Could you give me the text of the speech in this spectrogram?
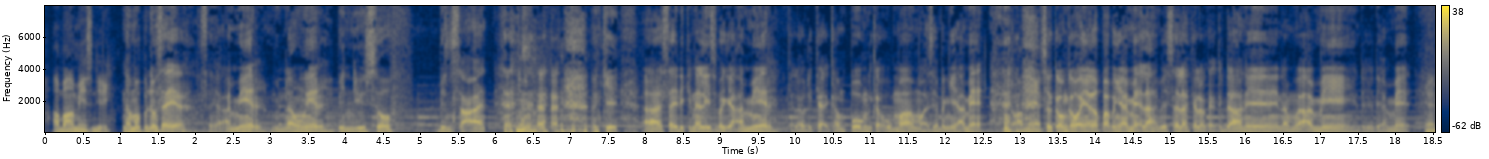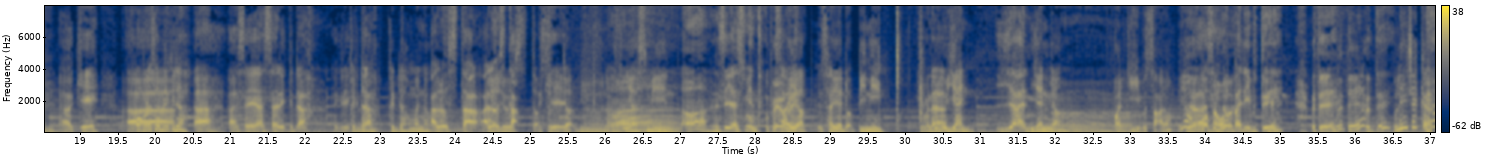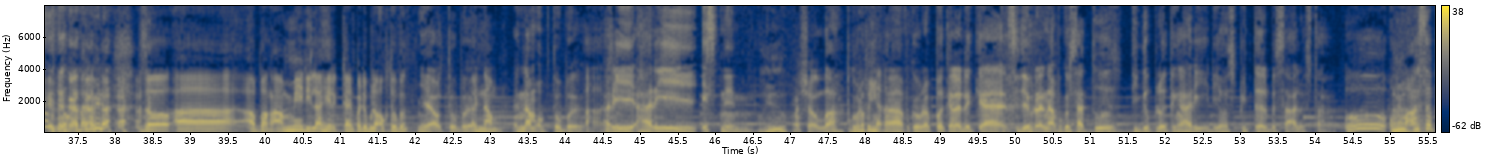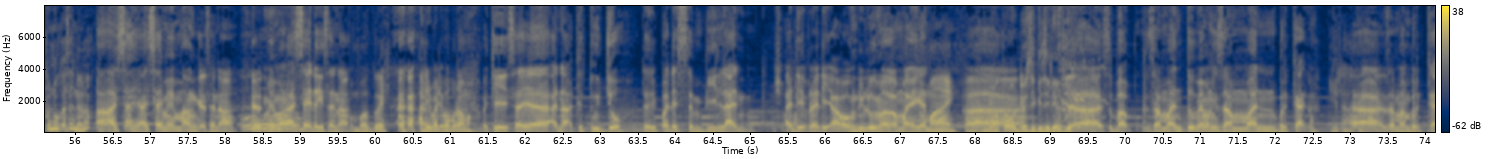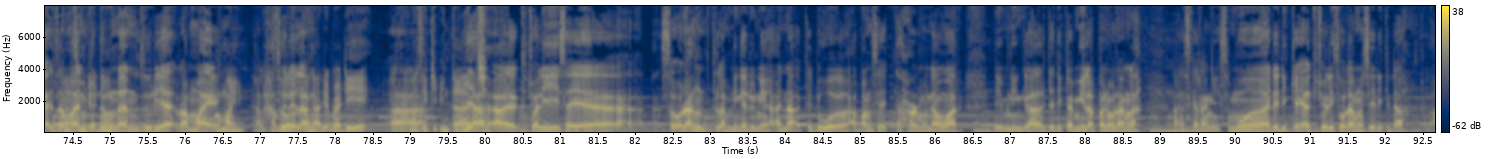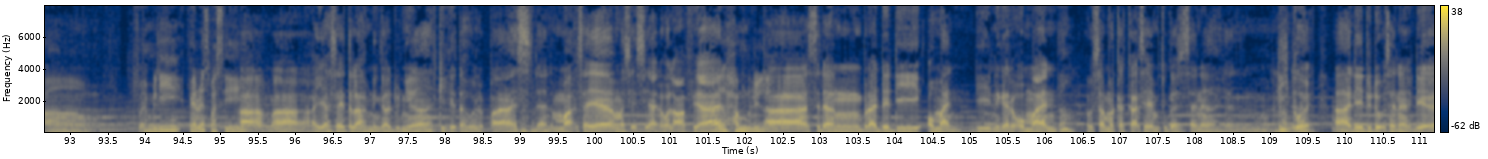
Abang Amir sendiri. Nama penuh saya Saya Amir Munawir bin Yusof bin Saad. Okay uh, Saya dikenali sebagai Amir. Kalau dekat kampung Dekat rumah Mak saya panggil Ahmed. Oh, Ahmed. So kawan-kawan yang rapat Panggil Ahmed lah. Biasalah kalau kat Kedah ni Nama Amir Dia jadi Ahmed. Yeah. Kan? Okay uh, Oh berasal dari Kedah? Ah, uh, Saya asal dari Kedah Negeri Kedah Kedah, Kedah mana? Alostar Alostar okay. Sedapnya Nasi ah, Yasmin. Ah, Nasi Yasmin tu favorite. Saya Saya dok pini Gimana? Dulu Yan. Yan. Yan oh. Padi besar tu. Ya, ya sawah padi betul eh Betul eh? Betul? Betul Boleh cakap Lokal bagus tu So uh, Abang Amir dilahirkan pada bulan Oktober Ya Oktober 6 6 Oktober uh, Hari so, Hari Isnin oh, yeah. Masya Allah Pukul berapa ingat tak? Ha, pukul berapa Kalau dekat CJ Beranak Pukul 1.30 tengah hari Di hospital besar Alustar Oh, oh memang ha. asal penuh kat sana no? Ah, asal Asal memang kat sana oh. Memang asal dari sana Bagus Adik-beradik berapa orang? Okey, saya anak ketujuh Daripada sembilan Adik-beradik ah, Orang dulu memang ramai kan? Ramai. Ha. Memang produce je kerja dia. Ya sebab Zaman tu memang zaman berkat lah. Yelah. Ha, Zaman berkat Banyak Zaman zuriat keturunan no? zuriat ramai. Ramai. Alhamdulillah. So dengan adik-beradik Uh, masih keep in touch. Ya uh, Kecuali saya Seorang telah meninggal dunia Anak kedua Abang saya Kahar Munawar hmm. Dia meninggal. Jadi kami lapan orang lah. Hmm. uh, Sekarang ni Semua ada di KL Kecuali seorang masih di Kedah. Uh, family parents masih uh, uh, ayah saya telah meninggal dunia 3 tahun lepas uh-huh. dan mak saya masih sihat walafiat alhamdulillah uh, sedang berada di Oman di negara Oman oh. bersama kakak saya yang bertugas di sana dan dia ikut ah uh, dia duduk sana dia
